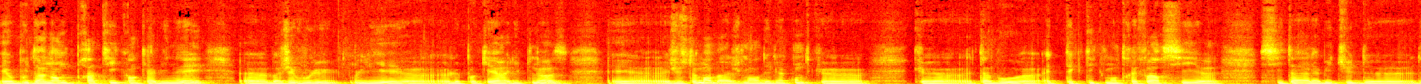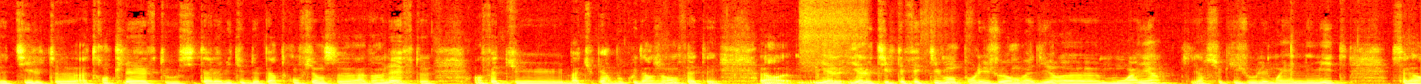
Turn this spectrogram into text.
Et au bout d'un an de pratique en cabinet, euh, bah, j'ai voulu lier euh, le poker et l'hypnose. Et euh, justement, bah, je me rendais bien compte que que t'as beau euh, être techniquement très fort, si, euh, si t'as l'habitude de, de tilt euh, à 30 left ou si t'as l'habitude de perdre confiance euh, à 20 left, euh, en fait, tu, bah, tu perds beaucoup d'argent, en fait. Et, alors, il y a, le tilt, effectivement, pour les joueurs, on va dire, euh, moyens, c'est-à-dire ceux qui jouent les moyennes limites, ça leur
